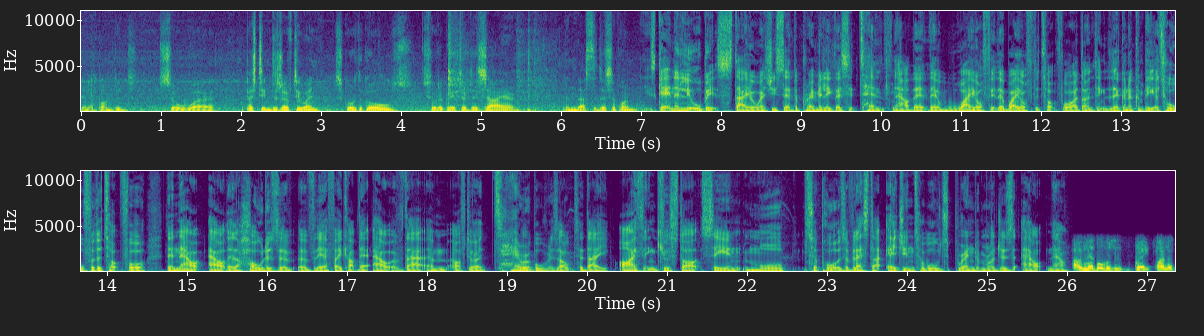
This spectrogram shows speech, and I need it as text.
in abundance. So uh, the best team deserved to win, scored the goals, showed a greater desire, and that's the disappointment. It's getting a little bit stale, as you said. The Premier League they sit tenth now. They're they're way off it. They're way off the top four. I don't think they're going to compete at all for the top four. They're now out. They're the holders of, of the FA Cup. They're out of that um, after a terrible result today. I think you'll start seeing more supporters of Leicester edging towards Brendan Rodgers out now. I never was a great fan of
